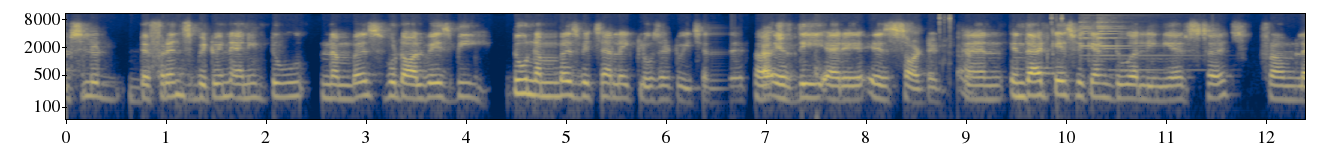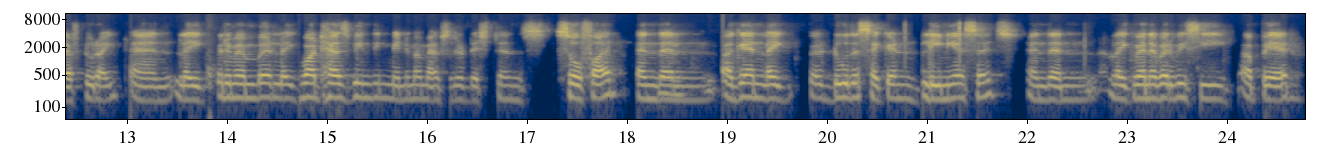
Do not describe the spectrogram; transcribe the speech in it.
absolute difference between any two numbers would always be two numbers which are like closer to each other uh, Gotcha. if the array is sorted. And in that case we can do a linear search from left to right and like remember like what has been the minimum absolute distance so far. And then again like uh, do the second linear search. And then like whenever we see a pair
